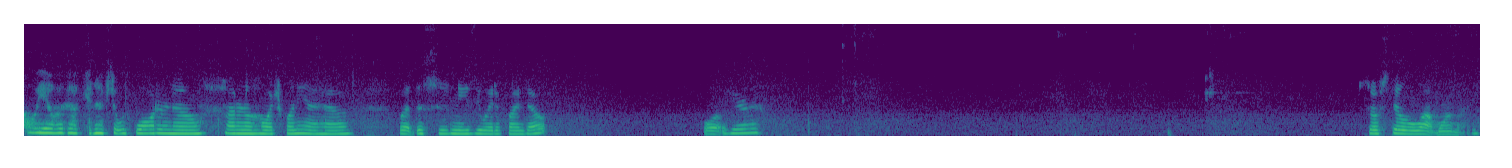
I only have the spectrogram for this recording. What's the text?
Oh yeah, we got connected with water now. I don't know how much money I have, but this is an easy way to find out. Go out here. So still a lot more money.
